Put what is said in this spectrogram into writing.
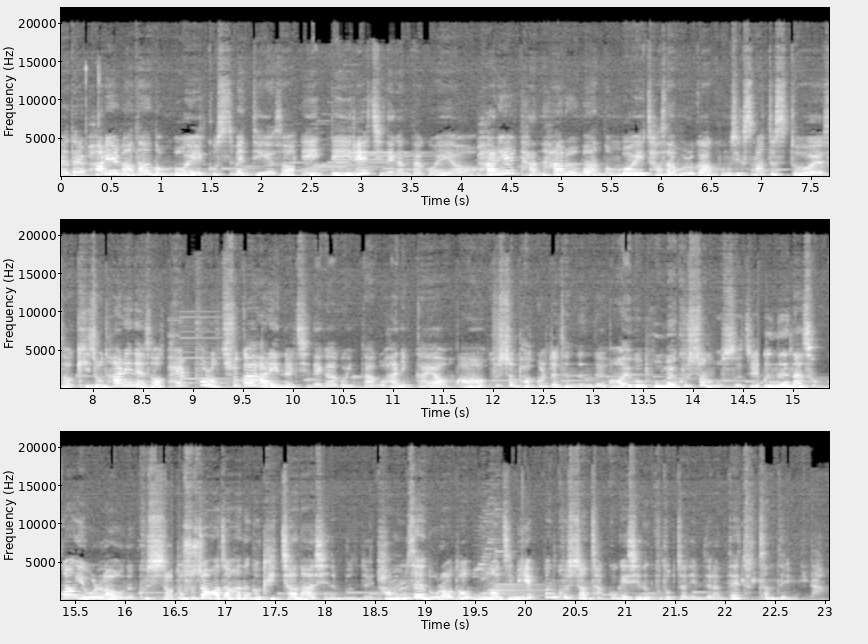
매달 8일마다 넘버에이 코스메틱에서 8데이를 진행한다고 해요. 8일 단 하루만 넘버에이 자사몰과 공식 스마트 스토어에서 기존 할인에서 8% 추가 할인을 진행하고 있다고 하니까요. 아 쿠션 바꿀 때 됐는데 아 이거 봄에 쿠션 못 쓰지? 은은한 속광이 올라오는 쿠션 또 수정 화장 하는 거 귀찮아 하시는 분들 밤새 놀아도 무너짐이 예쁜 쿠션 찾고 계시는 구독자님들한테 추천드립니다.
